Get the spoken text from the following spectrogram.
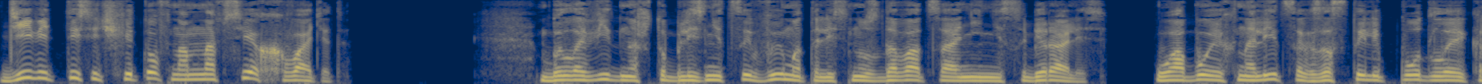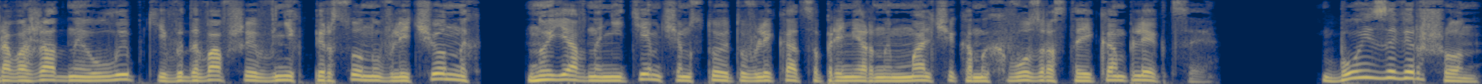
Девять тысяч хитов нам на всех хватит. Было видно, что близнецы вымотались, но сдаваться они не собирались. У обоих на лицах застыли подлые кровожадные улыбки, выдававшие в них персону влеченных, но явно не тем, чем стоит увлекаться примерным мальчиком их возраста и комплекции. Бой завершен,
